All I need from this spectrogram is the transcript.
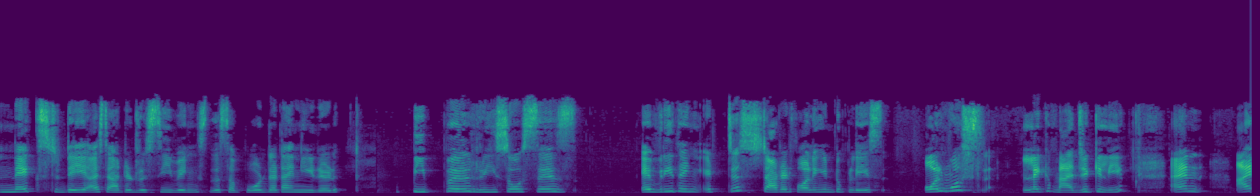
next day i started receiving the support that i needed. People resources everything it just started falling into place almost like magically. And i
